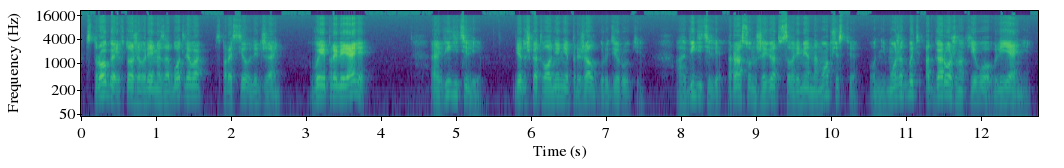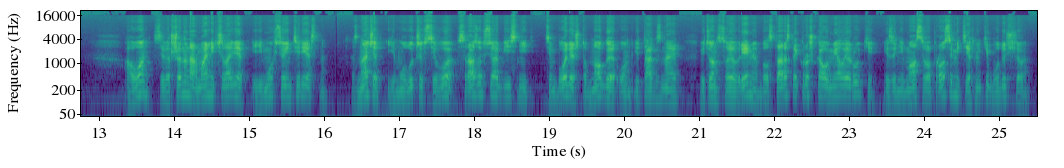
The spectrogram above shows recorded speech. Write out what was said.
Строго и в то же время заботливо спросил Лиджань. «Вы проверяли?» «Э, «Видите ли...» Дедушка от волнения прижал к груди руки. «А видите ли, раз он живет в современном обществе, он не может быть отгорожен от его влияния. А он совершенно нормальный человек, и ему все интересно. Значит, ему лучше всего сразу все объяснить, тем более, что многое он и так знает, ведь он в свое время был старостой кружка «Умелые руки» и занимался вопросами техники будущего.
